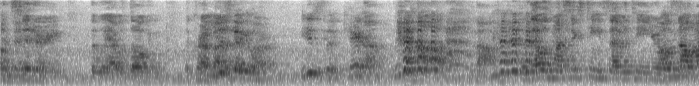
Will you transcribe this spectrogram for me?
Okay. considering the way I was dogging the crap You out of that car. You just didn't care. Nah, nah, 'Cause that was my 16, 17 year old Oh, no, self. I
